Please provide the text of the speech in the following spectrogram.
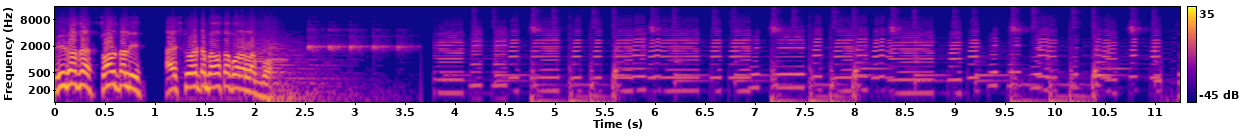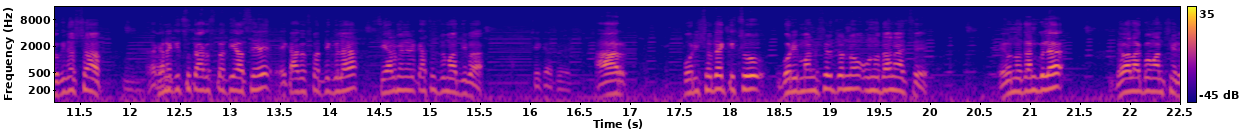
ঠিক আছে চল তালি আজকে একটা ব্যবস্থা করা লাগবো। চকিদার সাহেব এখানে কিছু কাগজপাতি আছে। এই কাগজপাতিগুলা চেয়ারম্যানের কাছে জমা দিবা। ঠিক আছে। আর পরিষদে কিছু গরিব মানুষের জন্য অনুদান আছে। এই অনুদানগুলা দেওয়া লাগবে মানুষের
